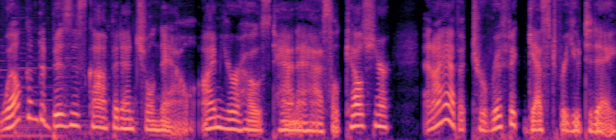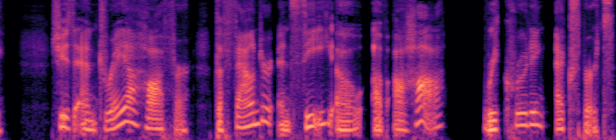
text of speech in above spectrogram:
Welcome to Business Confidential Now. I'm your host, Hanna Hasl-Kelchner, and I have a terrific guest for you today. She's Andrea Hoffer, the founder and CEO of AHA Recruiting Experts,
